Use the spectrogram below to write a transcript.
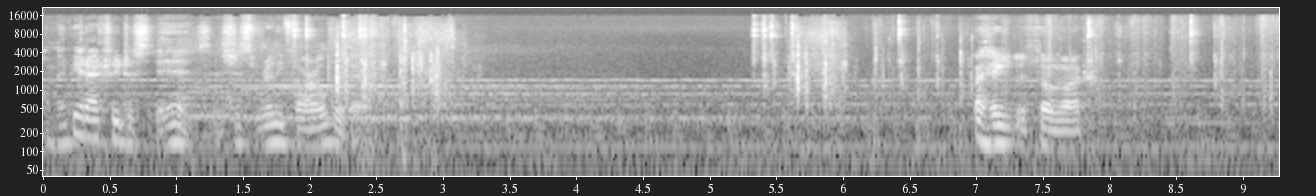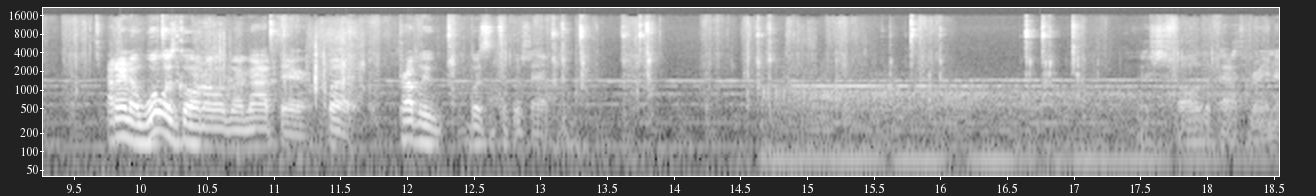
Or maybe it actually just is. It's just really far over there. I hate this so much. I don't know what was going on with my map there, but probably wasn't supposed to happen. Let's just follow the path right now.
